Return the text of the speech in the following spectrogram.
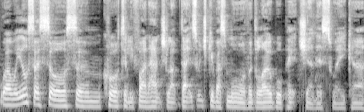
well, we also saw some quarterly financial updates, which give us more of a global picture this week. Uh,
